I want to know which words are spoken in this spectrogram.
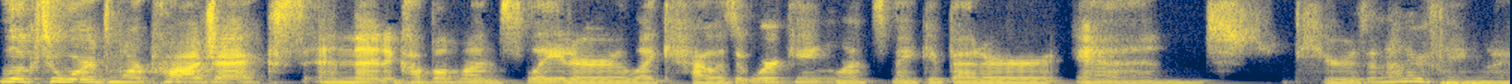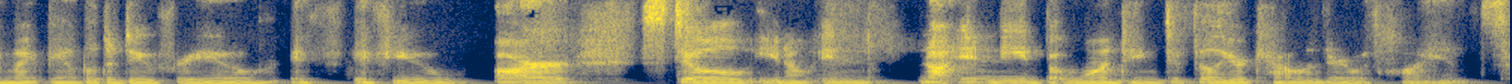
look towards more projects. And then a couple months later like how is it working? Let's make it better. And here's another thing i might be able to do for you if if you are still you know in not in need but wanting to fill your calendar with clients.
